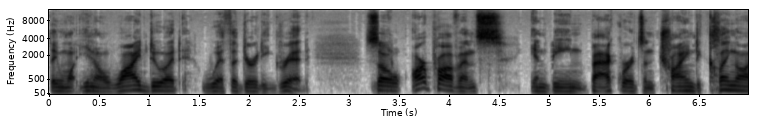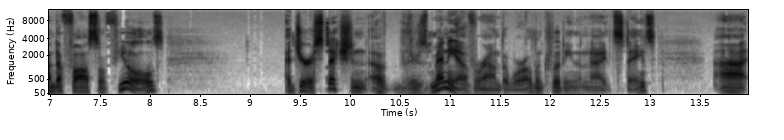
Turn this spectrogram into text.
They want, you know, why do it with a dirty grid? So our province, in being backwards and trying to cling on to fossil fuels, a jurisdiction of there's many of around the world, including the United States, uh,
